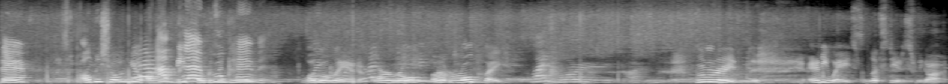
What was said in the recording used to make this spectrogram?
Today, I'll be showing you all I'm of these playing logos into Brookhaven. Logoland, our role uh, role play. Boomerang. Anyways, let's do this. We got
